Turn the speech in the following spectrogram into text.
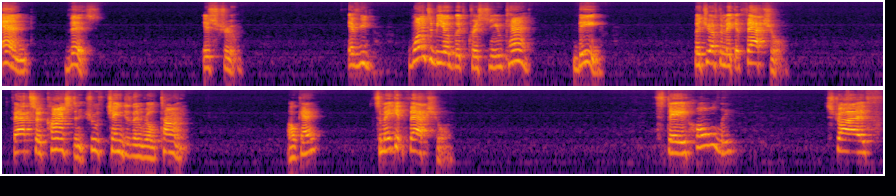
And this is true. If you want to be a good Christian, you can be. But you have to make it factual. Facts are constant. Truth changes in real time. Okay? So make it factual. Stay holy. Strive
